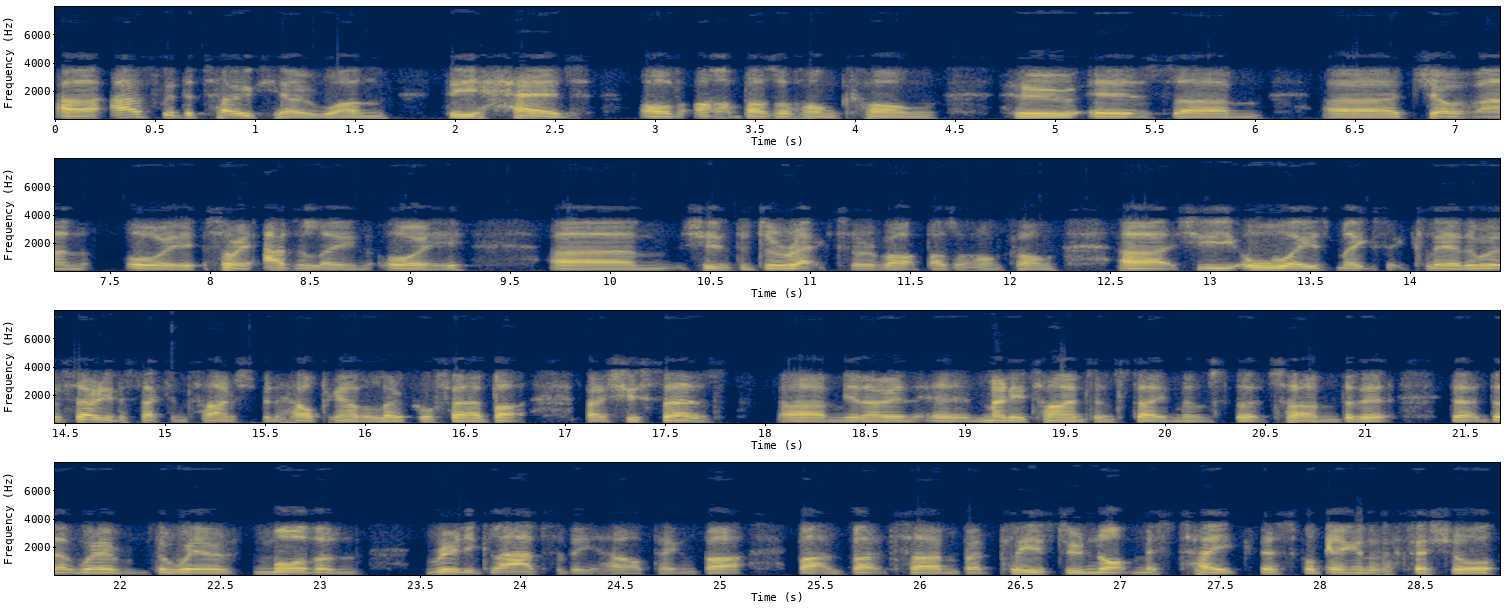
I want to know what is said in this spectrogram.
Uh, as with the Tokyo one, the head of Art Basel Hong Kong, who is um, uh, Joanne Oi, sorry, Adeline Ooi. Um, she's the director of Art Basel Hong Kong. Uh, she always makes it clear that it's only the second time she's been helping out a local fair, but but she says um, you know, in, in many times in statements that um, that it that, that we're that we're more than really glad to be helping, but but but um, but please do not mistake this for being an official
